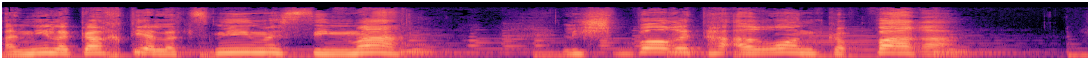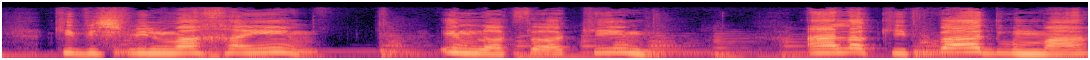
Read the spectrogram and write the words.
אני לקחתי על עצמי משימה, לשבור את הארון כפרה. כי בשביל מה חיים, אם לא צועקים? על הכיפה אדומה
